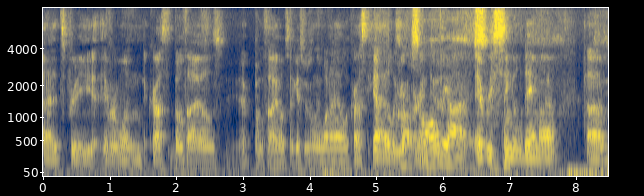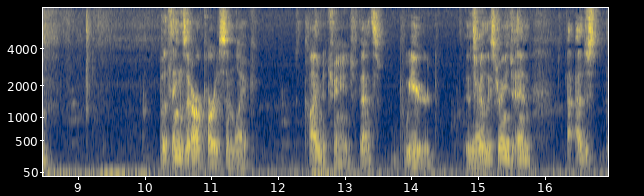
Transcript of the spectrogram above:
Uh, it's pretty. Everyone across both aisles, uh, both aisles. I guess there's only one aisle across the aisle. Across all the aisles. every single damn aisle. Um, but things that are partisan, like climate change, that's weird. It's Yeah. really strange. And I just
